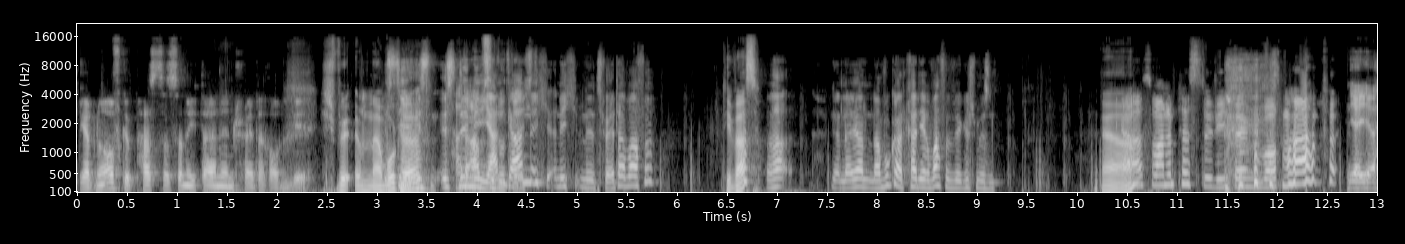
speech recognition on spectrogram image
Ich habe nur aufgepasst, dass er nicht da in den Trader-Raum geht. Ich will, ähm, Ist, die, ist, ist Lilian absolut gar nicht, nicht eine Traitor-Waffe? Die was? Ja, naja, Navuka hat gerade ihre Waffe weggeschmissen. Ja, Ja. das war eine Pistole, die ich da geworfen habe. Ja, ja.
